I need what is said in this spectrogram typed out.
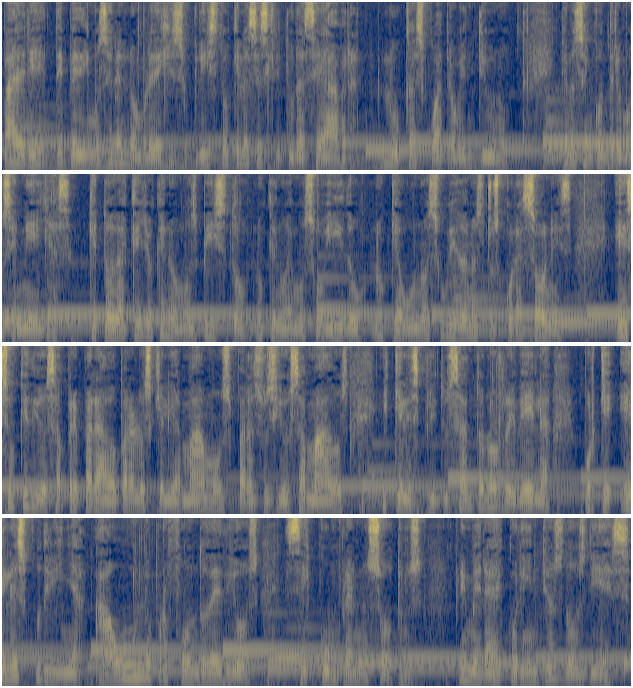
Padre, te pedimos en el nombre de Jesucristo que las escrituras se abran, Lucas 4:21, que nos encontremos en ellas, que todo aquello que no hemos visto, lo que no hemos oído, lo que aún no ha subido a nuestros corazones, eso que Dios ha preparado para los que le amamos, para sus hijos amados, y que el Espíritu Santo nos revela, porque Él escudriña aún lo profundo de Dios, se cumpla en nosotros. Primera de Corintios 2:10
